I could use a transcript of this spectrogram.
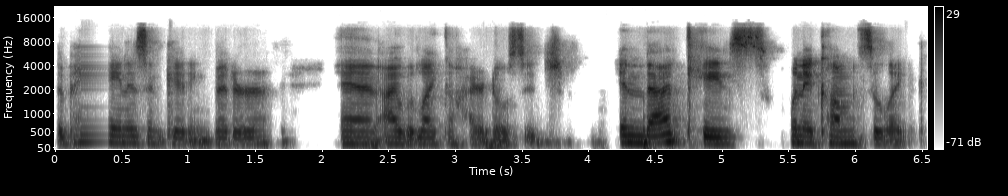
the pain isn't getting better and I would like a higher dosage. In that case, when it comes to like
